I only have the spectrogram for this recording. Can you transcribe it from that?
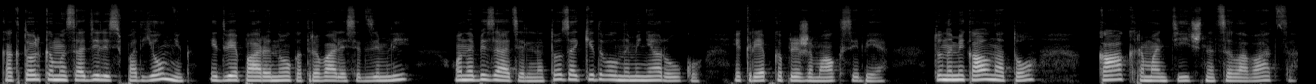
Как только мы садились в подъемник и две пары ног отрывались от земли, он обязательно то закидывал на меня руку и крепко прижимал к себе, то намекал на то, как романтично целоваться,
